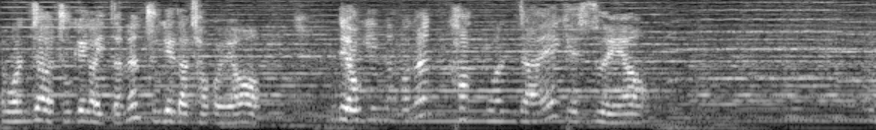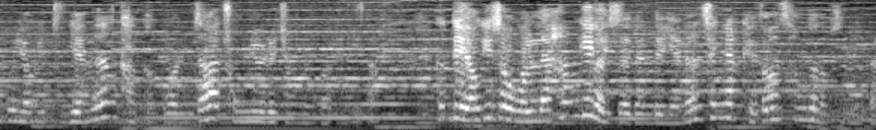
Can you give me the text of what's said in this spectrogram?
원자가 두 개가 있다면 두 개 다 적어요. 근데 여기 있는 거는 각 원자의 개수예요. 그리고 여기 두 개는 각각 원자 종류를 적는 겁니다. 근데 여기서 원래 한 개가 있어야 되는데 얘는 생략해도 상관없습니다.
